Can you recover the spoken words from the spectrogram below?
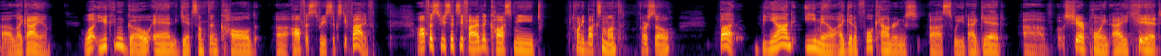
uh, like I am. Well, you can go and get something called uh, Office 365. Office 365, it costs me 20 bucks a month or so. But beyond email, I get a full countering uh, suite. I get uh, SharePoint. I get,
